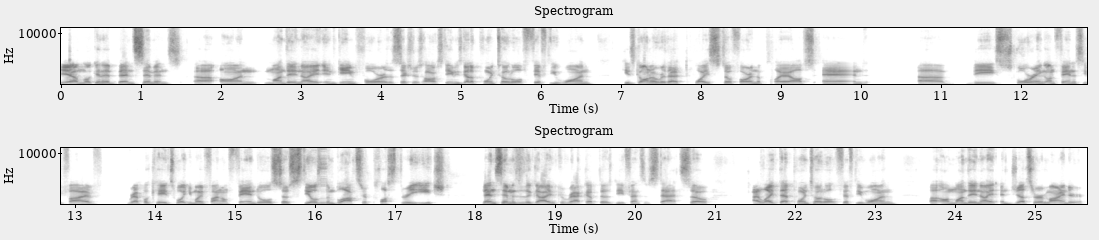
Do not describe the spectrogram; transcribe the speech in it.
Yeah, I'm looking at Ben Simmons uh, on Monday night in Game Four of the Sixers Hawks game. He's got a point total of 51. He's gone over that twice so far in the playoffs, and uh, the scoring on Fantasy Five replicates what you might find on FanDuel. So steals and blocks are plus three each. Ben Simmons is the guy who can rack up those defensive stats. So I like that point total at 51 uh, on Monday night. And just a reminder,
